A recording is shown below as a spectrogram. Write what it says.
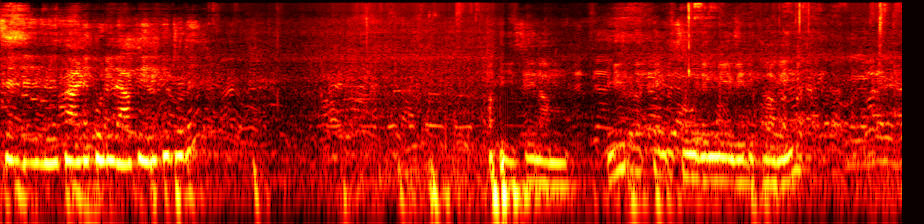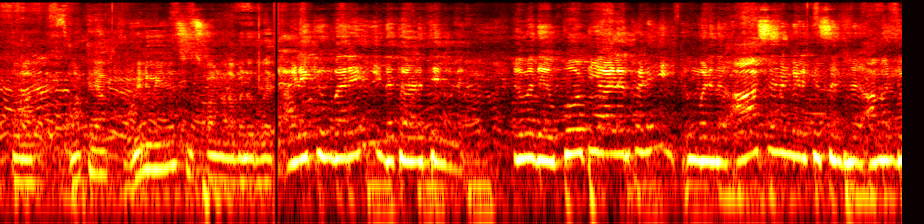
சென்றது காணக்கூடியதாக இருக்கின்றது අපි එසේනම් මේ රටෙන් සමුදින් මේ වේදිකාවෙන් තවත් මතයක් වෙනුවෙන් සුසුකම් ලබන රුව அழைக்கும் வரை இந்த தருணத்தில் எமது போட்டியாளர்களை உங்களது ஆசனங்களுக்கு சென்று அமர்ந்து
